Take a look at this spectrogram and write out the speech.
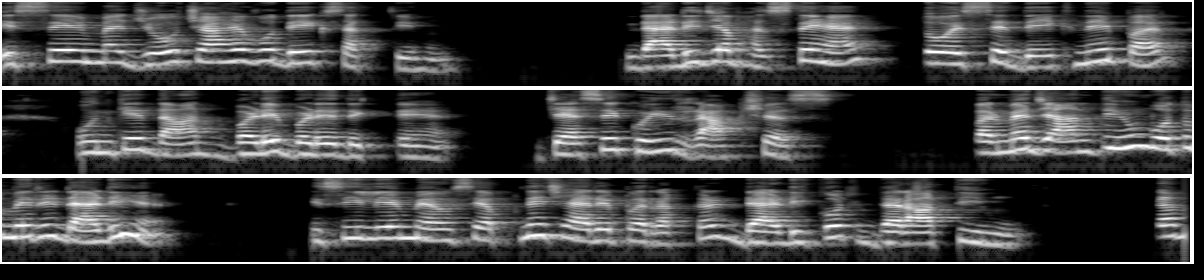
इससे मैं जो चाहे वो देख सकती हूँ। डैडी जब हँसते हैं तो इससे देखने पर उनके दांत बड़े बड़े दिखते हैं, जैसे कोई राक्षस। पर मैं जानती हूँ वो तो मेरे डैडी हैं। इसीलिए मैं उसे अपने चेहरे पर रखकर डैडी को डराती हूँ। तब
